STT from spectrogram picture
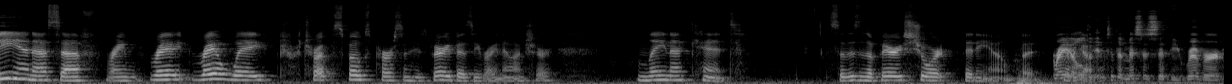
BNSF ra- ra- railway spokesperson, who's very busy right now, I'm sure, Lena Kent. So this is a very short video, but railed into the Mississippi River.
